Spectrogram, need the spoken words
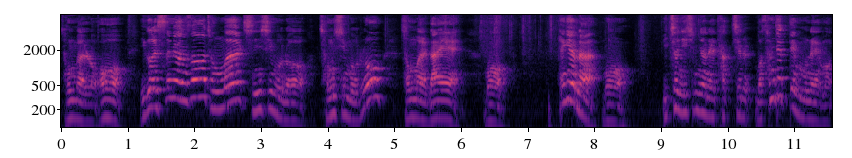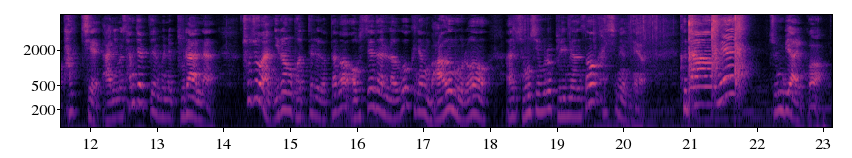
정말로 어 이걸 쓰면서 정말 진심으로 정심으로 정말 나의 뭐 행여나 뭐 2020년에 닥칠 뭐 삼재 때문에 뭐 닥칠 아니면 삼재 때문에 불안한 초조한 이런 것들을 갖다가 없애달라고 그냥 마음으로 아주 정심으로 빌면서 하시면 돼요. 그 다음에 준비할 거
